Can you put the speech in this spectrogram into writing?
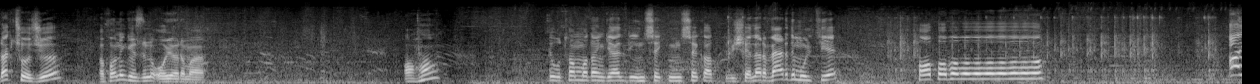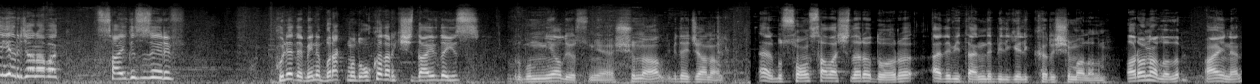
Bırak çocuğu. Kafanı gözünü oyarım ha. Aha. De utanmadan geldi insek insek attı bir şeyler. Verdim ultiye. Hop hop hop hop hop hop hop. Hayır cana bak. Saygısız herif. Kule de beni bırakmadı. O kadar kişi dive'dayız. Dur bunu niye alıyorsun ya? Şunu al bir de can al. Evet bu son savaşlara doğru hadi bir tane de bilgelik karışımı alalım. Baron alalım. Aynen.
